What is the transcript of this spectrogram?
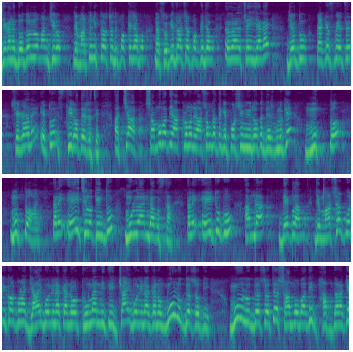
যেখানে দোদল্যমান ছিল যে মার্কিন যুক্তরাষ্ট্রের পক্ষে যাব না সোভিয়েত রাশিয়ার পক্ষে যাব সেই জায়গায় যেহেতু প্যাকেজ পেয়েছে, সেখানে একটু স্থিরতা এসেছে। আর চার, সাম্যবাদী আক্রমণের আশঙ্কা থেকে পশ্চিম ইউরোপের দেশগুলোকে মুক্ত মুক্ত হয়। তাহলে এই ছিল কিন্তু মূল্যায়ন ব্যবস্থা। তাহলে এইটুকু আমরা দেখলাম যে মার্শাল পরিকল্পনা যাই বলি না কেন, ট্রুম্যান নীতি যাই বলি না কেন, মূল উদ্দেশ্য কি? মূল উদ্দেশ্য হচ্ছে সাম্যবাদী ভাবধারাকে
